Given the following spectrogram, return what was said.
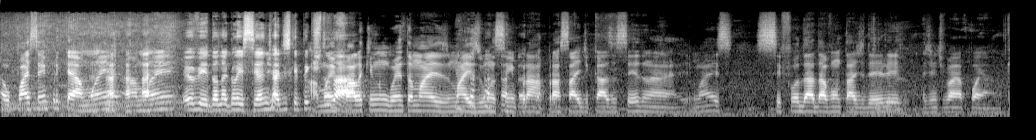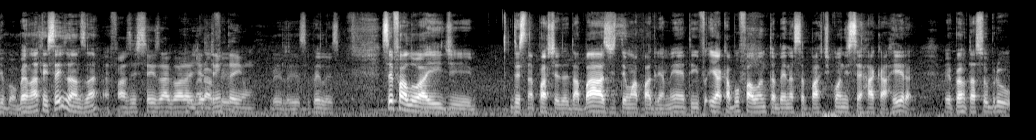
É, o pai sempre quer, a mãe, a mãe. eu vi, dona Gleiciane já disse que tem que a estudar. A mãe fala que não aguenta mais mais um assim para sair de casa cedo, né? Mas se for da, da vontade dele, a gente vai apoiar. Né? Que bom. Bernardo tem seis anos, né? Vai fazer seis agora, que dia maravilha. 31. Beleza, beleza. Você falou aí de desse, na parte da base, de ter um apadrinhamento, e, e, acabou falando também nessa parte quando encerrar a carreira. Eu ia perguntar sobre o.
